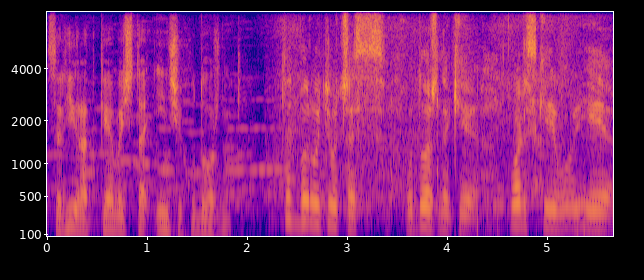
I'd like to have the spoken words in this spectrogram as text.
Сергій Радкевич та інші художники. Тут беруть участь художники польські і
